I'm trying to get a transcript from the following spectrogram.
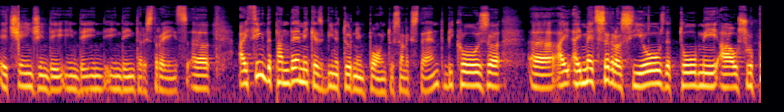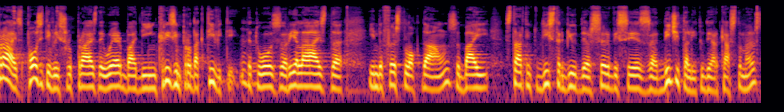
a change in the, in the, in, in the interest rates. Uh, I think the pandemic has been a turning point to some extent because uh, I, I, met several CEOs that told me how surprised, positively surprised they were by the increase in productivity mm -hmm. that was realized uh, in the first lockdowns by starting to distribute their services uh, digitally to their customers.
